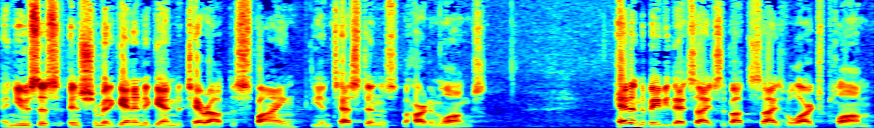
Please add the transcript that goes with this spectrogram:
And use this instrument again and again to tear out the spine, the intestines, the heart, and lungs. Head in the baby that size is about the size of a large plum.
